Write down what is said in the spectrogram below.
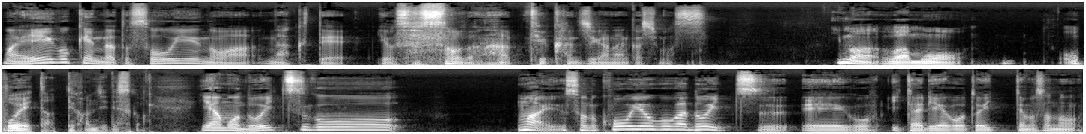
まあ英語圏だとそういうのはなくて良さそうだなっていう感じがなんかします。今はもう覚えたって感じですか？いやもうドイツ語まあその公用語がドイツ英語イタリア語といってもその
